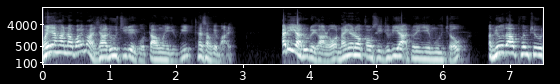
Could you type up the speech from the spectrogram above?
ဝန်ရဟန်နောက်ပိုင်းမှာယာဒူးကြီးတွေကိုတာဝန်ယူပြီးထမ်းဆောင်ခဲ့ပါတယ်။အဲ့ဒီယာဒူးတွေကတော့နိုင်ငံတော်ကောင်စီဒုတိယအတွင်းရေးမှူးချုပ်အမျိုးသားဖွံ့ဖြိုး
